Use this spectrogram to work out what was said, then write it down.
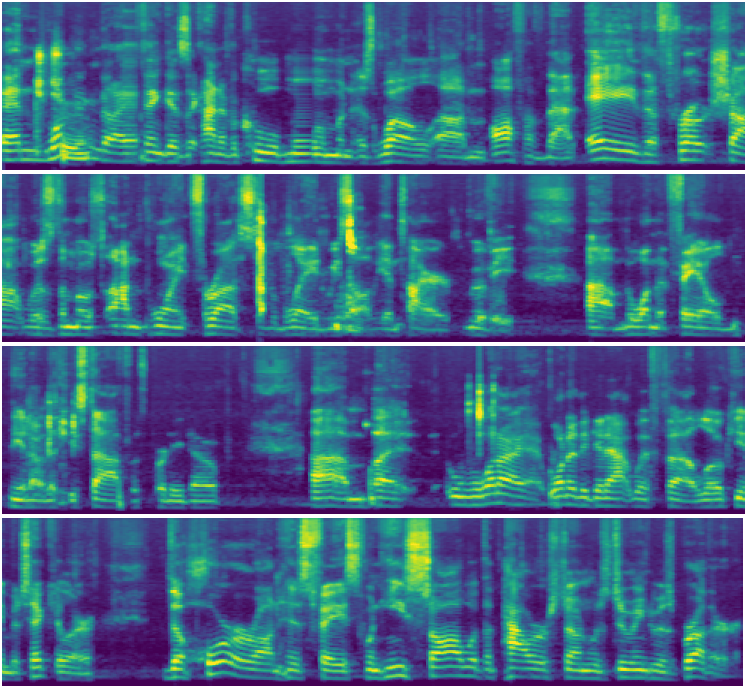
And one True. thing that I think is a kind of a cool moment as well, um, off of that, a the throat shot was the most on point thrust of the blade we saw the entire movie. Um, the one that failed, you know, that he stopped was pretty dope. Um, but what I wanted to get at with uh, Loki in particular, the horror on his face when he saw what the Power Stone was doing to his brother.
